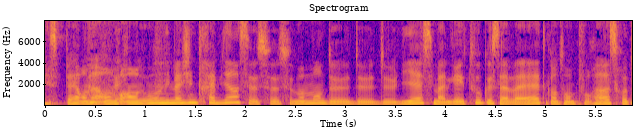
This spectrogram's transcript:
J'espère. On, a- on, on- on imagine très bien ce, ce- ce moment de, de, de liesse, malgré tout, que ça va être quand on pourra se retrouver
